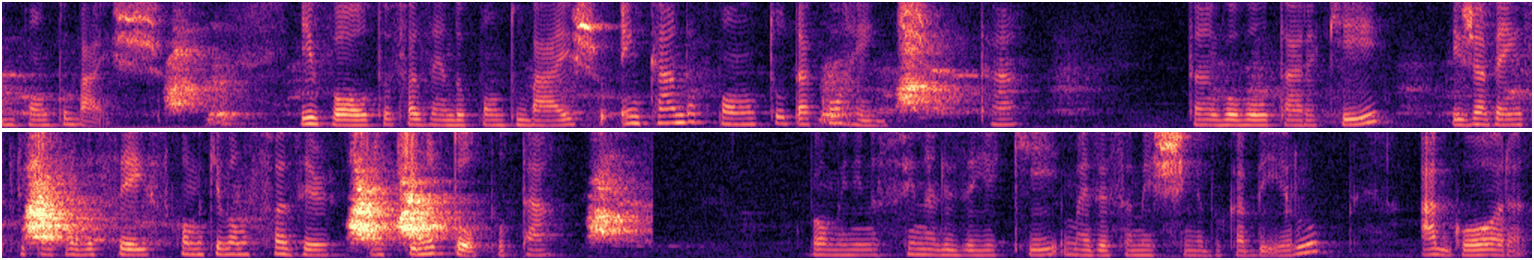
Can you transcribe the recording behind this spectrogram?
um ponto baixo. E volto fazendo ponto baixo em cada ponto da corrente, tá? Então eu vou voltar aqui e já venho explicar para vocês como que vamos fazer aqui no topo, tá? Bom, meninas, finalizei aqui mais essa mexinha do cabelo. Agora,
